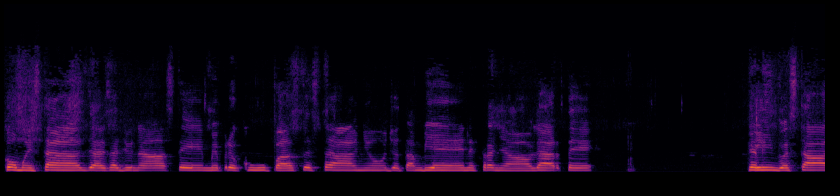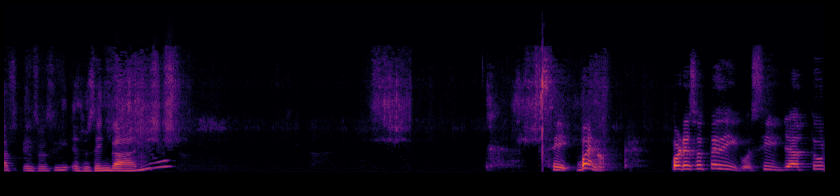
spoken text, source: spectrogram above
¿cómo estás? ¿Ya desayunaste? ¿Me preocupas? ¿Te extraño? Yo también extrañaba hablarte. Qué lindo estás. Eso sí, eso es engaño. Sí, bueno, por eso te digo, si ya tú,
